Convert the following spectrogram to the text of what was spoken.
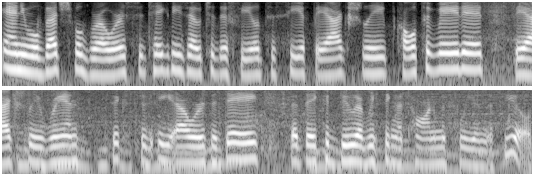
annual vegetable growers to take these out to the field to see if they actually cultivated, they actually ran six to eight hours a day, that they could do everything autonomously in the field.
